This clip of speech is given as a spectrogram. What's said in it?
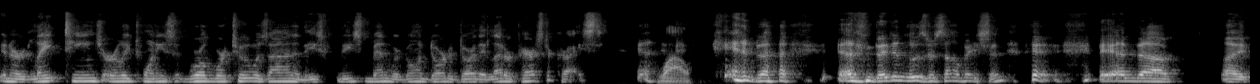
in her late teens, early 20s. World War II was on, and these, these men were going door to door. They led her parents to Christ. Wow. and, uh, and they didn't lose their salvation. and uh, like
